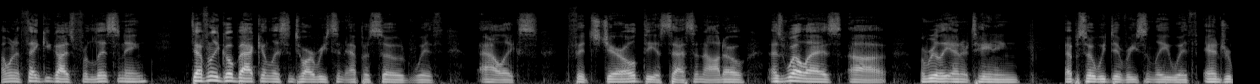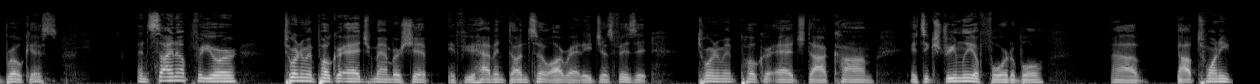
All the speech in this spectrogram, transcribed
I want to thank you guys for listening. Definitely go back and listen to our recent episode with Alex Fitzgerald, the Assassinato, as well as uh, a really entertaining episode we did recently with Andrew Brokos. And sign up for your Tournament Poker Edge membership. If you haven't done so already, just visit tournamentpokeredge.com. It's extremely affordable, uh, about 20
